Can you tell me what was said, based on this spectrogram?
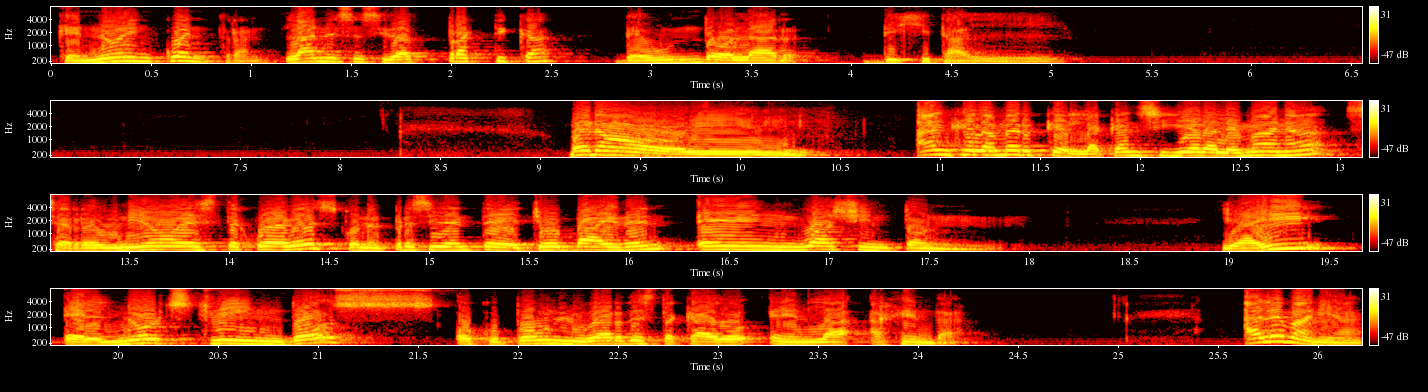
que no encuentran la necesidad práctica de un dólar digital. Bueno, y Angela Merkel, la canciller alemana, se reunió este jueves con el presidente Joe Biden en Washington. Y ahí el Nord Stream 2 ocupó un lugar destacado en la agenda. Alemania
